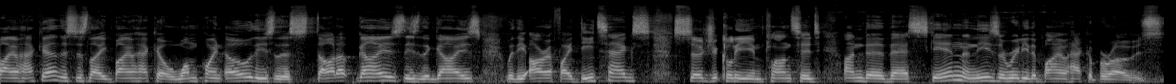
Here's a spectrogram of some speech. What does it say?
biohacker. This is like biohacker 1.0. These are the startup guys. These are the guys with the RFID tags surgically implanted under their skin. And these are really the biohacker bros.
